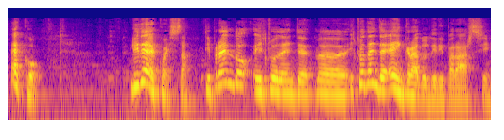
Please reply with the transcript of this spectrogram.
Ecco, l'idea è questa: ti prendo e il tuo dente, eh, il tuo dente è in grado di ripararsi,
